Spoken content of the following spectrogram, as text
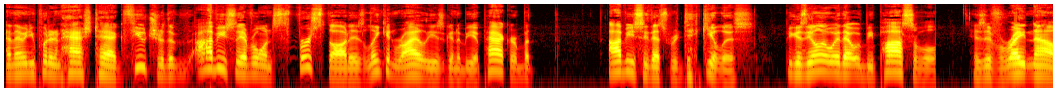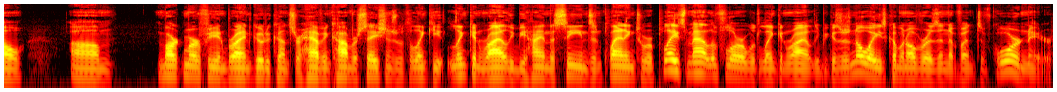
And then when you put in hashtag future, the, obviously everyone's first thought is Lincoln Riley is going to be a Packer, but obviously that's ridiculous because the only way that would be possible is if right now um, Mark Murphy and Brian Gutekunst are having conversations with Lincoln Riley behind the scenes and planning to replace Matt LaFleur with Lincoln Riley because there's no way he's coming over as an offensive coordinator.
